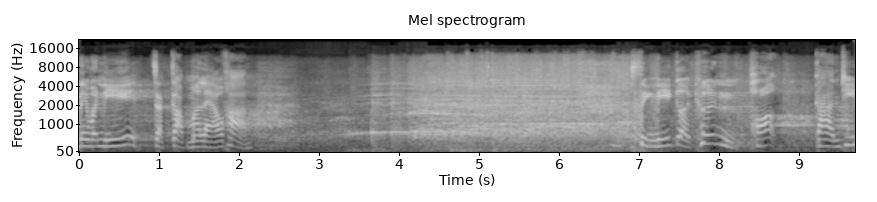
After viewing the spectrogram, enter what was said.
ในวันนี้จะกลับมาแล้วค่ะ สิ่งนี้เกิดขึ้น เพราะการที่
